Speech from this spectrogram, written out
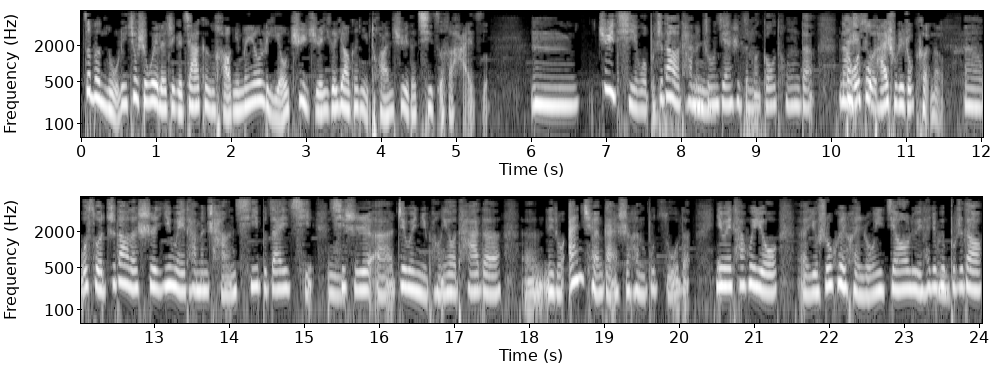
这么努力就是为了这个家更好，你没有理由拒绝一个要跟你团聚的妻子和孩子。嗯，具体我不知道他们中间是怎么沟通的。那我不排除这种可能。嗯，我所知道的是，因为他们长期不在一起，其实呃，这位女朋友她的嗯那种安全感是很不足的，因为她会有呃有时候会很容易焦虑，她就会不知道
